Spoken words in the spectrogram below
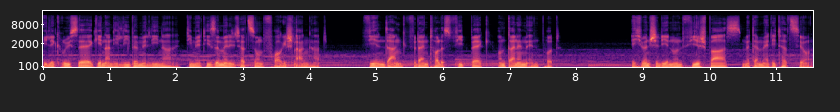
Viele Grüße gehen an die liebe Melina, die mir diese Meditation vorgeschlagen hat. Vielen Dank für dein tolles Feedback und deinen Input. Ich wünsche dir nun viel Spaß mit der Meditation.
